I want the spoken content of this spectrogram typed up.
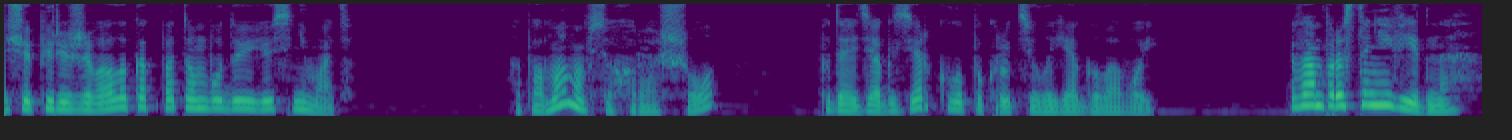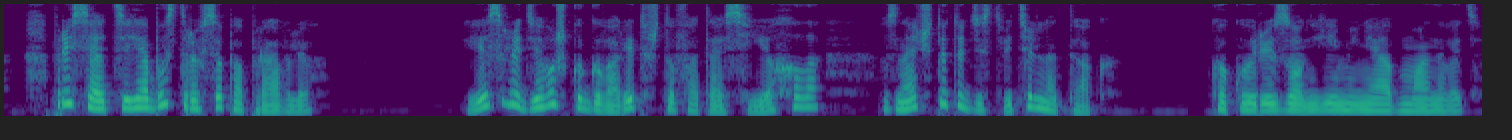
Еще переживала, как потом буду ее снимать. А, по-моему, все хорошо. Подойдя к зеркалу, покрутила я головой. «Вам просто не видно. Присядьте, я быстро все поправлю». Если девушка говорит, что фата съехала, значит, это действительно так. Какой резон ей меня обманывать?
